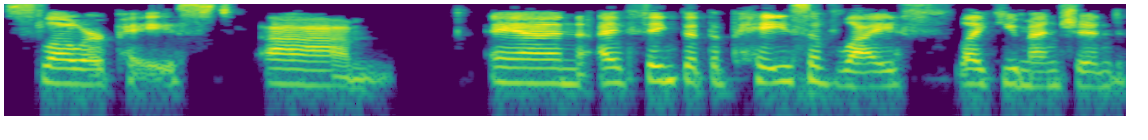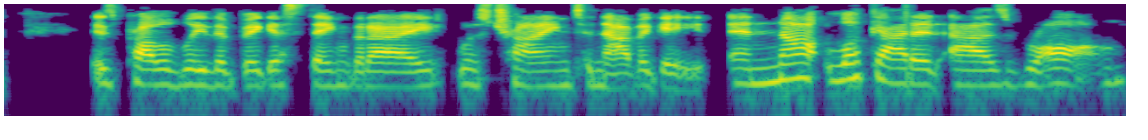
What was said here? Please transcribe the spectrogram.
slower paced. Um, and I think that the pace of life, like you mentioned, is probably the biggest thing that I was trying to navigate and not look at it as wrong.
